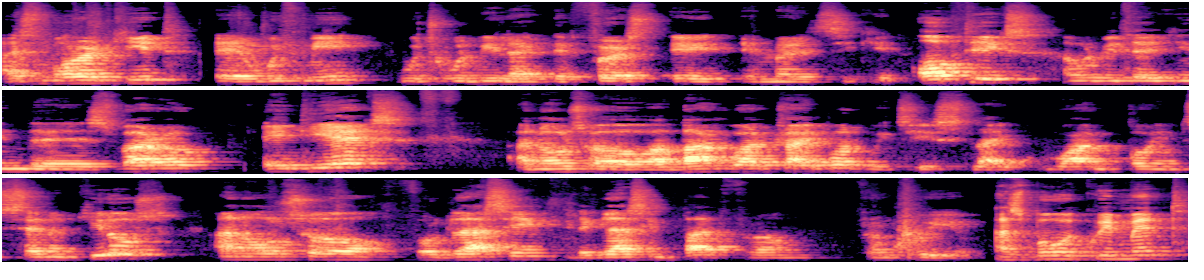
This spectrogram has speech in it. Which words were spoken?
a smaller kit uh, with me which will be like the first aid emergency kit. Optics, I will be taking the Swaro ATX and also a Vanguard tripod which is like 1.7 kilos and also for glassing, the glassing pad from from Kuiu. As bow equipment,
